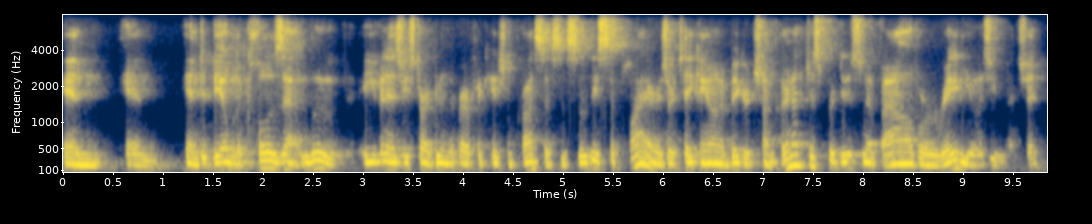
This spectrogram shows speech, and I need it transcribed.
and and and to be able to close that loop even as you start doing the verification processes. So these suppliers are taking on a bigger chunk. They're not just producing a valve or a radio, as you mentioned.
